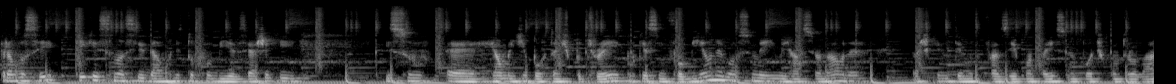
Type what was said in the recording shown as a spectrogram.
pra você, o que, que é esse lance da ornitofobia? Você acha que isso é realmente importante pro Trey? Porque, assim, fobia é um negócio meio irracional, né? Acho que não tem muito o que fazer quanto a isso, não pode controlar.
